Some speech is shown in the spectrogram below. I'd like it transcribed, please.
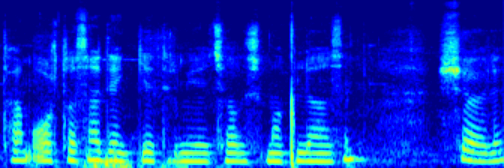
Tam ortasına denk getirmeye çalışmak lazım. Şöyle.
